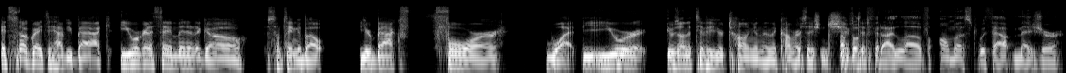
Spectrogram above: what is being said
it's so great to have you back. You were going to say a minute ago something about you're back for what? You- You were. It was on the tip of your tongue, and then the conversation A book shifted. that I love almost without measure.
